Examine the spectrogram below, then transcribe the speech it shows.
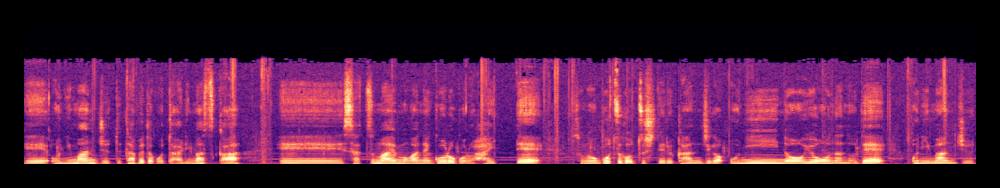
えー、鬼まんじゅうって食べたことありますか、えー、さつまいもがねゴロゴロ入ってそのゴツゴツしてる感じが鬼のようなので鬼まんじゅうっ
